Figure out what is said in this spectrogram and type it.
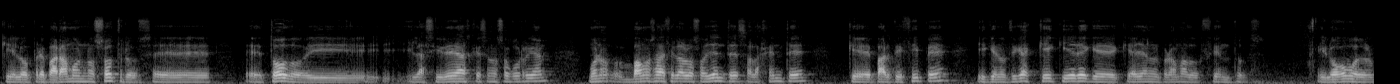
que lo preparamos nosotros eh, eh, todo y, las ideas que se nos ocurrían, bueno, vamos a decirle a los oyentes, a la gente, que participe y que nos diga qué quiere que, que haya en el programa 200 y luego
